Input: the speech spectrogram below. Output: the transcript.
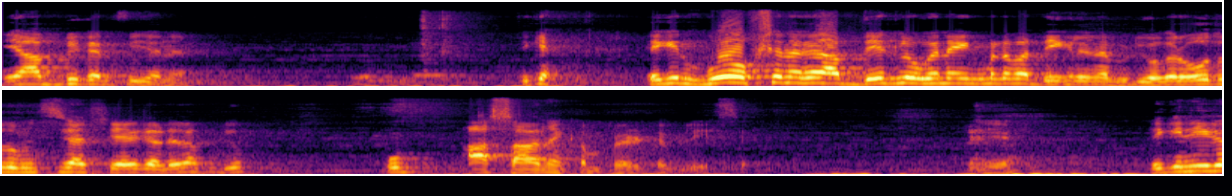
ये आप भी कन्फ्यूज़न है। ठीक है? लेकिन वो ऑप्शन अगर आप देख लोगे ना, एक मिनट बाद देख लेना वीडियो अगर हो तो तुम इसके साथ शेयर कर देना वीडियो वो आसान है कंपेरेटिवली इससे। लेकिन ये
